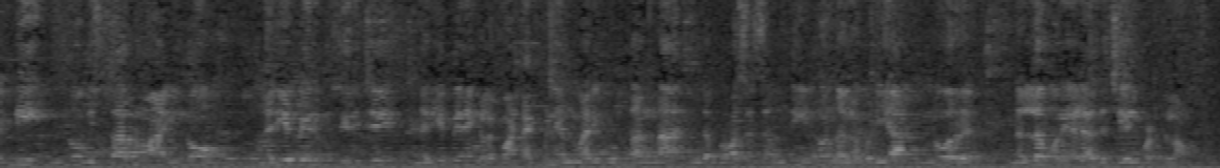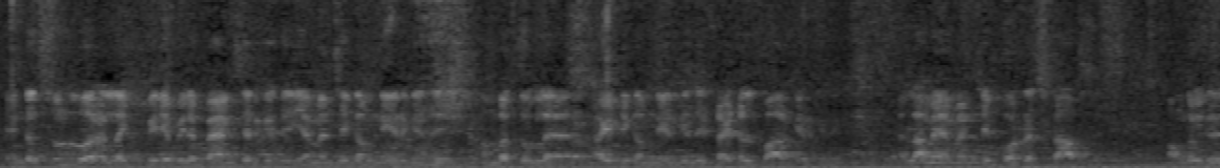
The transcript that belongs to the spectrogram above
எப்படி இன்னும் விஸ்தாரமாக இன்னும் நிறைய பேருக்கு தெரிஞ்சு நிறைய பேர் எங்களை காண்டாக்ட் பண்ணி அந்த மாதிரி கொடுத்தாங்கன்னா இந்த ப்ராசஸை வந்து இன்னும் நல்லபடியாக இன்னொரு நல்ல முறையில் அதை செயல்படுத்தலாம். எங்கள் சூழ்நிலை லைக் பெரிய பெரிய பேங்க்ஸ் இருக்குது எம்என்சி கம்பெனி இருக்குது அம்பத்தூரில் ஐடி கம்பெனி இருக்குது டைட்டல் பார்க் இருக்குது. எல்லாமே எம்என்சி போடுற ஸ்டாஃப்ஸ் அவங்களுக்கு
